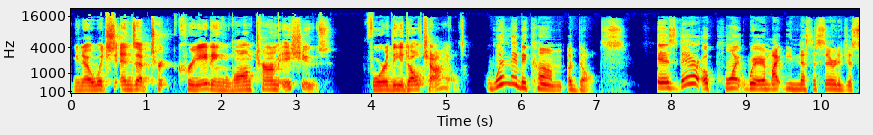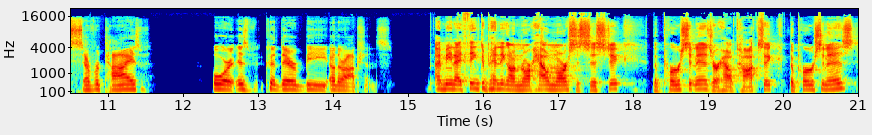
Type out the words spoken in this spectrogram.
you know, which ends up creating long term issues for the adult child. When they become adults, is there a point where it might be necessary to just sever ties? Or is could there be other options? I mean, I think depending on nar- how narcissistic the person is or how toxic the person is,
